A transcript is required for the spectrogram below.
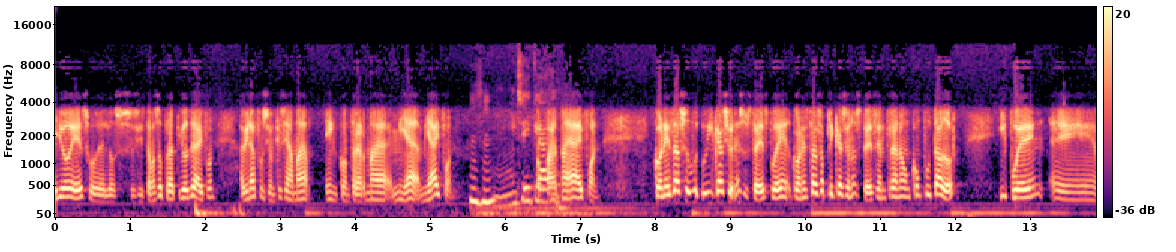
iOS o de los sistemas operativos de iPhone hay una función que se llama encontrar ma- mi, mi iPhone. Mm, Sí, Find my iPhone. Con esas ubicaciones ustedes pueden, con estas aplicaciones ustedes entran a un computador y pueden, eh,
